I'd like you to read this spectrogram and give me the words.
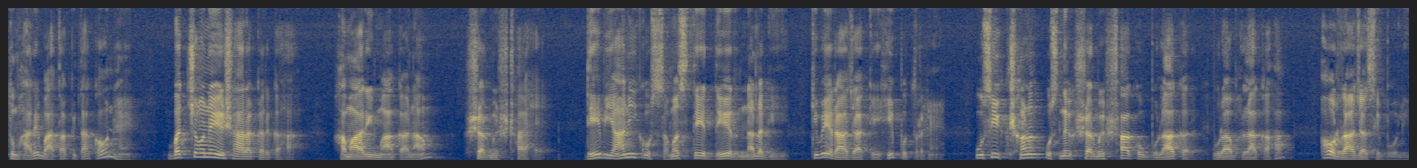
तुम्हारे माता पिता कौन हैं? बच्चों ने इशारा कर कहा, हमारी माँ का नाम शर्मिष्ठा है। देवयानी को समझते देर न लगी कि वे राजा के ही पुत्र हैं। उसी क्षण उसने शर्मिष्ठा को बुलाकर बुरा भला कहा और राजा से बोली,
